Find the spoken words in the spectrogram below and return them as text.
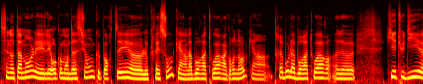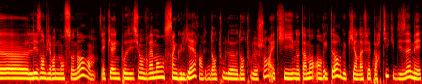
C'est notamment les, recommandations que portait le Cresson, qui est un laboratoire à Grenoble, qui est un très beau laboratoire qui étudie euh, les environnements sonores et qui a une position vraiment singulière dans tout le, dans tout le champ et qui, notamment Henri Torg, qui en a fait partie, qui disait mais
